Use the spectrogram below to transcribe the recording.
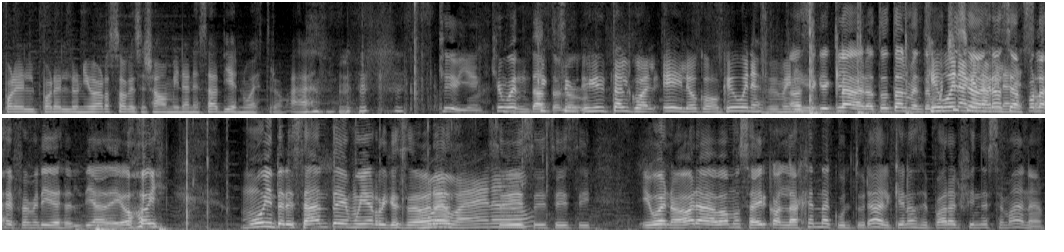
por el, por el universo que se llama Milanesat y es nuestro. Ah. Qué bien, qué buen dato, loco. eh, Tal cual. Eh, loco, qué buena efeméride. Así que claro, totalmente. Qué Muchísimas gracias por las efemérides del día de hoy. Muy interesantes, muy enriquecedoras. Muy bueno. Sí, sí, sí, sí. Y bueno, ahora vamos a ir con la agenda cultural. ¿Qué nos depara el fin de semana?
